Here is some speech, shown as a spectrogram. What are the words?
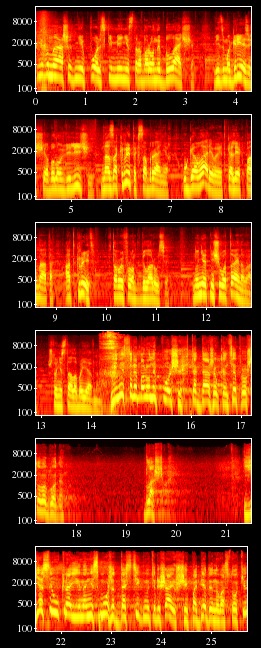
И в наши дни польский министр обороны Блащак, видимо, грезящий о былом величии, на закрытых собраниях уговаривает коллег по НАТО открыть второй фронт в Беларуси. Но нет ничего тайного, что не стало бы явным. Министр обороны Польши тогда же, в конце прошлого года, Блащак, если Украина не сможет достигнуть решающей победы на Востоке,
